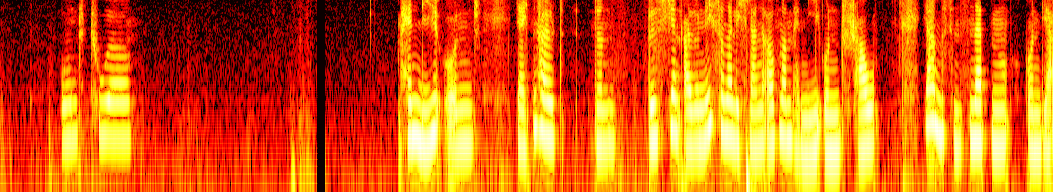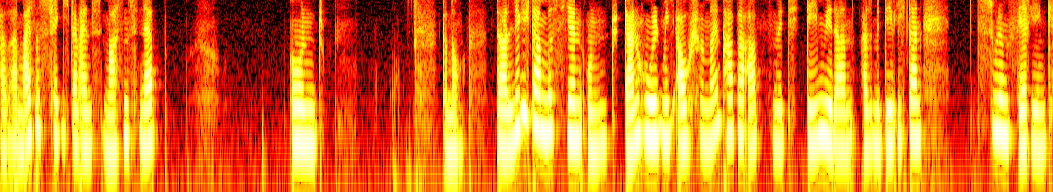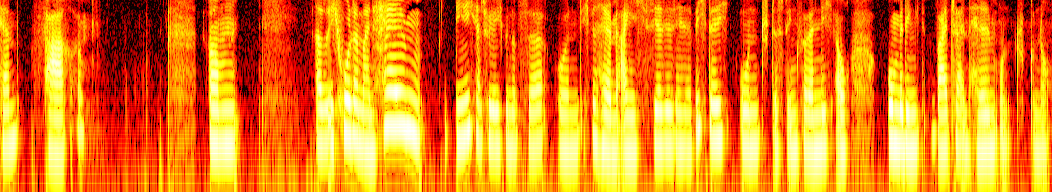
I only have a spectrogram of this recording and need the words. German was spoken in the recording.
und tue Handy und ja, ich bin halt dann ein bisschen, also nicht sonderlich lange auf meinem Handy und schaue ja ein bisschen snappen und ja, also meistens checke ich dann ein Massensnap und genau. Da liege ich da ein bisschen und dann holt mich auch schon mein Papa ab, mit dem wir dann, also mit dem ich dann zu dem Feriencamp fahre. Ähm, also ich hole dann meinen Helm, den ich natürlich benutze. Und ich finde Helme eigentlich sehr, sehr, sehr, sehr wichtig. Und deswegen verwende ich auch unbedingt weiter einen Helm. Und genau.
